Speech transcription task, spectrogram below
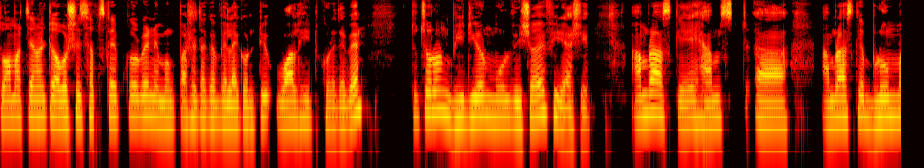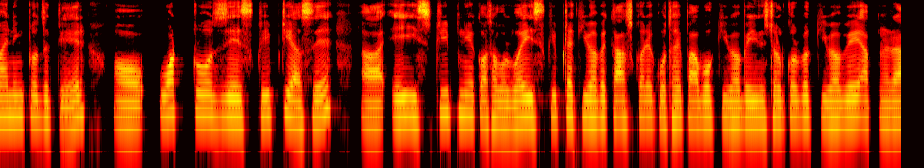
তো আমার চ্যানেলটি অবশ্যই সাবস্ক্রাইব করবেন এবং পাশে থাকা বেলাইকনটি ওয়াল হিট করে দেবেন। তো চলুন ভিডিওর মূল বিষয়ে ফিরে আসি। আমরা আজকে হ্যামস্ট আমরা আজকে ব্লুম মাইনিং প্রজেক্টের ওয়াট্রো যে স্ক্রিপ্টটি আছে এই স্ক্রিপ্ট নিয়ে কথা বলব। এই স্ক্রিপ্টটা কীভাবে কাজ করে, কোথায় পাবো, কীভাবে ইনস্টল করব, কীভাবে আপনারা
